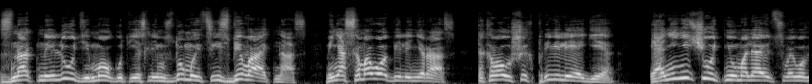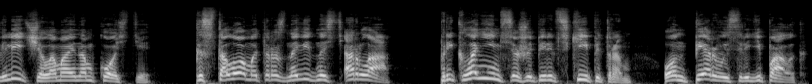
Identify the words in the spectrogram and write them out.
Знатные люди могут, если им вздумается, избивать нас. Меня самого били не раз. Такова уж их привилегия. И они ничуть не умаляют своего величия, ломая нам кости. Костолом — это разновидность орла. Преклонимся же перед скипетром. Он первый среди палок.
